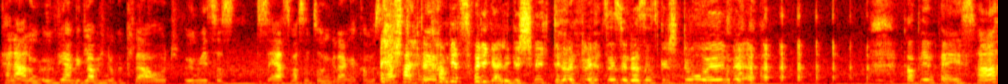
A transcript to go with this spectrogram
keine Ahnung, irgendwie haben wir, glaube ich, nur geklaut. Irgendwie ist das das Erste, was uns so in den Gedanken gekommen ist. Erst hatten Da kommt jetzt voll die geile Geschichte und du erzählst mir, das ist gestohlen. Copy and Paste, ha?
